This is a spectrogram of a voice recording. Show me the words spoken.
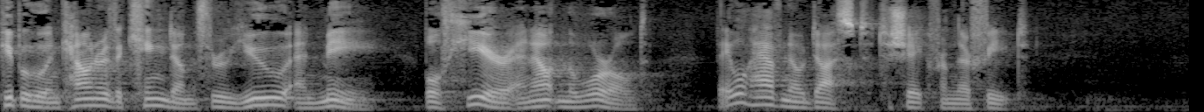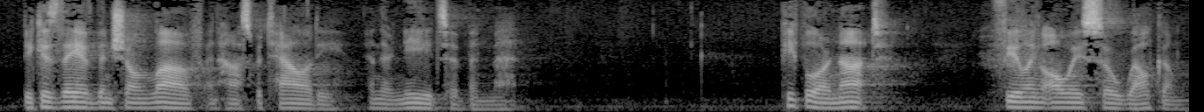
people who encounter the kingdom through you and me, both here and out in the world, they will have no dust to shake from their feet because they have been shown love and hospitality and their needs have been met. People are not feeling always so welcome.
